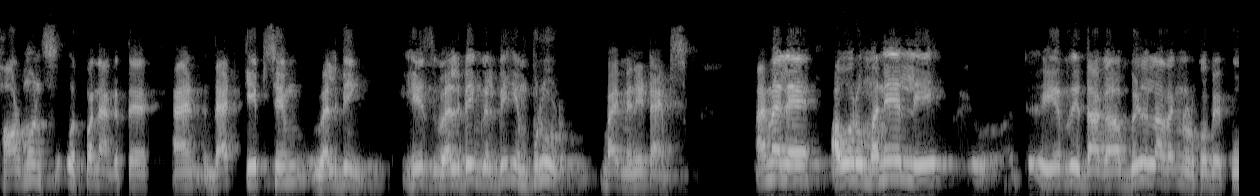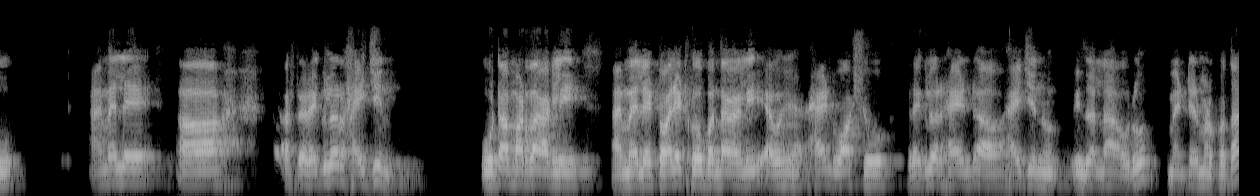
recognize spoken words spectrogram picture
ಹಾರ್ಮೋನ್ಸ್ ಉತ್ಪನ್ನ ಆಗುತ್ತೆ and that keeps him well being his well being will be improved by many times ಆಮೇಲೆ ಅವರು ಮನೆಯಲ್ಲಿ ಇದ್ದಾಗ ಬೀಳಲಾದಂಗೆ ನೋಡ್ಕೋಬೇಕು. ಆಮೇಲೆ, ಆ ರೆಗ್ಯುಲರ್ ಹೈಜೀನ್ ಊಟ ಮಾಡ್ದಾಗ್ಲಿ, ಆಮೇಲೆ ಟಾಯ್ಲೆಟ್ ಹೋಗಿ ಬಂದಾಗಲಿ hand wash regular hand hygiene ಇದೆಲ್ಲ ಅವರು ಮೇಂಟೈನ್ ಮಾಡ್ಕೋತಾ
